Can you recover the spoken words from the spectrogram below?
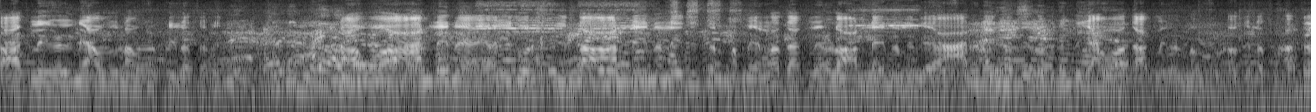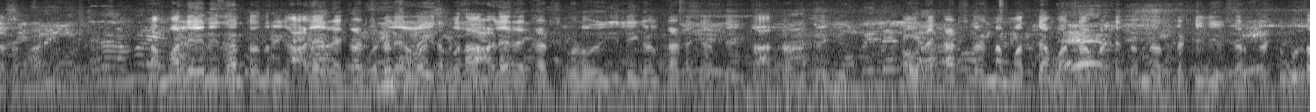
ದಾಖಲೆಗಳನ್ನ ಯಾವುದು ನಾವು ಕೊಟ್ಟಿಲ್ಲ ಸರ್ ನಾವು ಆನ್ಲೈನ್ ಐದು ವರ್ಷದಿಂದ ಆನ್ಲೈನಲ್ಲೇ ಇದೆ ಸರ್. ನಮ್ಮ ಎಲ್ಲ ದಾಖಲೆಗಳು ಆನ್ಲೈನಲ್ಲಿದೆ ಆನ್ಲೈನಲ್ಲಿ ಇರೋದ್ರಿಂದ ಯಾವ ದಾಖಲೆಗಳನ್ನ ನಾವು ಕೊಡೋದಿಲ್ಲ ಸುಡೋಕ್ಕಾಗಲ್ಲ ನಮ್ಮಲ್ಲಿ ಏನಿದೆ ಅಂತಂದ್ರೆ ಈಗ ಹಳೆ ರೆಕಾರ್ಡ್ಸ್ಗಳೆಲ್ಲ ಇದ್ವಲ್ಲ ಹಳೆ ರೆಕಾರ್ಡ್ಸ್ಗಳು ಇಲಿಗಳು ಕಾಟ ಜಾಸ್ತಿ ಆಗಿತ್ತು ಆ ಕಾರಣಕ್ಕಾಗಿ ಅವ್ರ ರೆಕಾರ್ಡ್ಸ್ಗಳನ್ನ ಮತ್ತೆ ಹೊಸ ಬಟ್ಟೆ ತಂದು ಅದು ಕಟ್ಟಿದ್ದೀವಿ ಸರ್. ಕಟ್ಬಿಟ್ಟು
